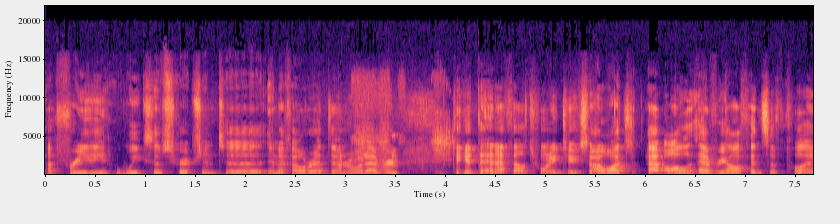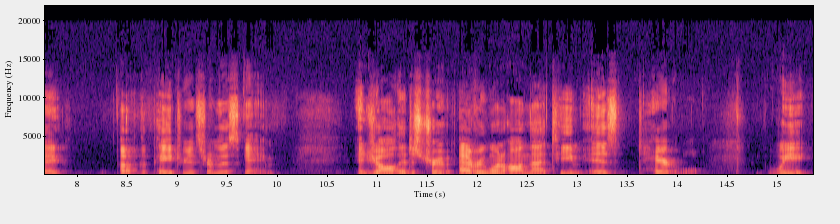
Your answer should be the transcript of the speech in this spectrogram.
a free week subscription to NFL Red Zone or whatever to get the NFL 22. So I watched uh, all every offensive play of the Patriots from this game. And y'all, it is true. Everyone on that team is terrible. We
